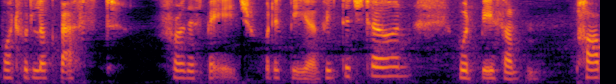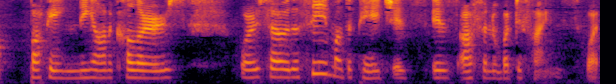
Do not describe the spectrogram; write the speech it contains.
what would look best for this page. Would it be a vintage tone? Would it be some pop popping neon colors? Or so the theme of the page is is often what defines what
